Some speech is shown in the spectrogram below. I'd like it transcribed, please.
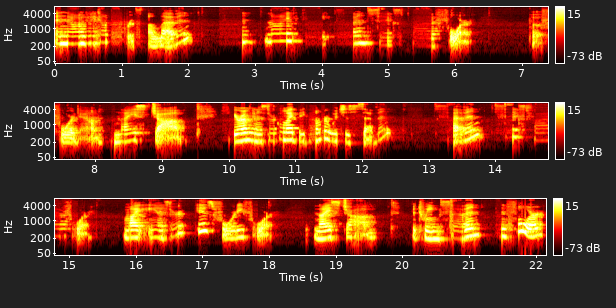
And now I'm going to count backwards. 11, nine, eight, seven, six, five, four. Put four down. Nice job. Here I'm going to circle my big number, which is seven. Seven, six, five, four. My answer is 44. Nice job. Between 7 and 4,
